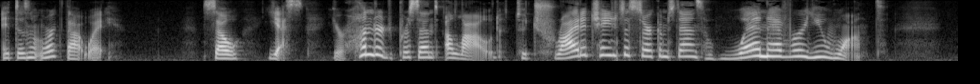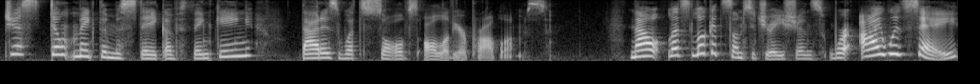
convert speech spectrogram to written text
It doesn't work that way. So, yes, you're 100% allowed to try to change the circumstance whenever you want. Just don't make the mistake of thinking that is what solves all of your problems. Now, let's look at some situations where I would say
